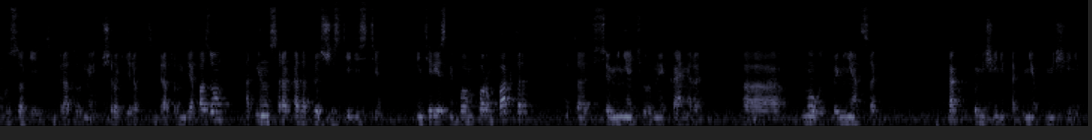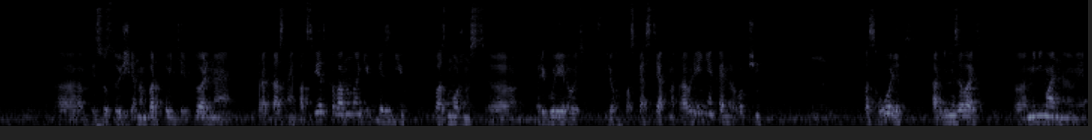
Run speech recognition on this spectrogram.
высокий температурный, широкий температурный диапазон от минус 40 до плюс 60. Интересный форм-фактор, это все миниатюрные камеры, э, могут применяться как в помещениях, так и вне помещений. Э, присутствующая на борту интеллектуальная инфракрасная подсветка во многих из них, возможность э, регулировать в трех плоскостях направления камеры, в общем, позволит организовать э, минимальными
